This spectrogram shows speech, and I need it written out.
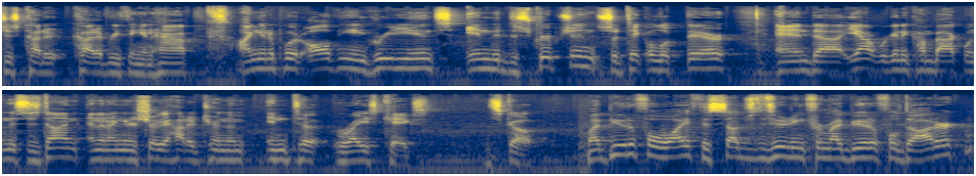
just cut it, cut everything in half. I'm gonna put all the ingredients in the description, so take a look there. And uh, yeah, we're gonna come back when this is done, and then I'm gonna show you how to turn them into rice cakes. Let's go. My beautiful wife is substituting for my beautiful daughter.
